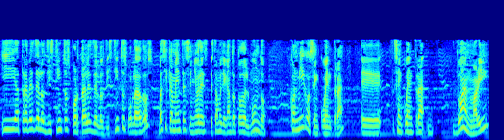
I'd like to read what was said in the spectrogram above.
Y a través de los distintos portales de los distintos poblados, básicamente, señores, estamos llegando a todo el mundo. Conmigo se encuentra, eh, se encuentra Duan, Marie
